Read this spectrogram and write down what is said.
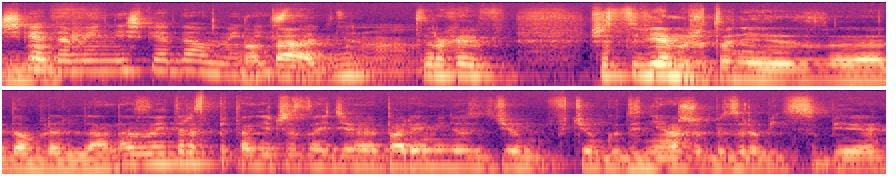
Świadomie i nieświadomie, No niestety. tak, no, no. trochę wszyscy wiemy, że to nie jest e, dobre dla nas. No i teraz pytanie, czy znajdziemy parę minut w ciągu, w ciągu dnia, żeby zrobić sobie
